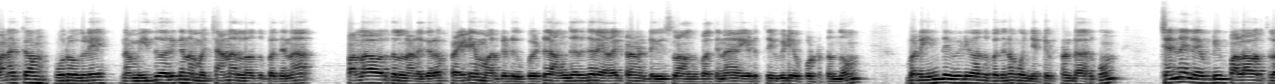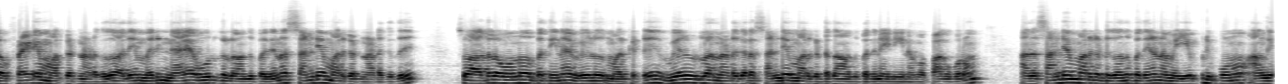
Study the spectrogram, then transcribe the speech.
வணக்கம் உறவுகளே. நம்ம இது வரைக்கும் நம்ம சேனலில் வந்து பார்த்தீங்கன்னா பல்லாவரத்தில் நடக்கிற ஃப்ரைடே மார்க்கெட்டுக்கு போயிட்டு அங்கே இருக்கிற எலக்ட்ரானிக் டிவிஸ்லாம் வந்து பார்த்தீங்கன்னா எடுத்து வீடியோ போட்டுட்டு இருந்தோம். பட் இந்த வீடியோ வந்து பார்த்தீங்கன்னா கொஞ்சம் டிஃப்ரெண்ட்டாக இருக்கும். சென்னையில் எப்படி பல்லாவரத்தில் ஃப்ரைடே மார்க்கெட் நடக்குதோ அதே மாதிரி நிறைய ஊர்களில் வந்து பார்த்திங்கன்னா சண்டே மார்க்கெட் நடக்குது. ஸோ அதில் ஒன்று பார்த்தீங்கன்னா வேலூர் மார்க்கெட்டு வேலூரில் நடக்கிற சண்டே மார்க்கெட்டை தான் வந்து பார்த்தீங்கன்னா இன்றைக்கி நம்ம பார்க்க போகிறோம் அந்த சண்டே மார்க்கெட்டுக்கு வந்து பார்த்திங்கன்னா நம்ம எப்படி போகணும் அங்கே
